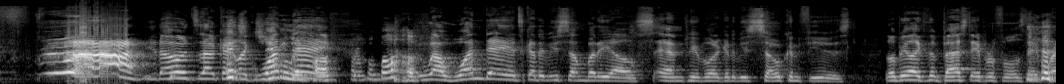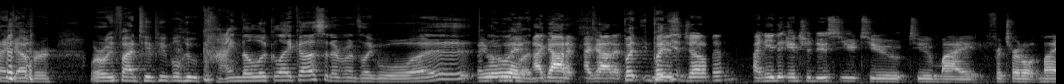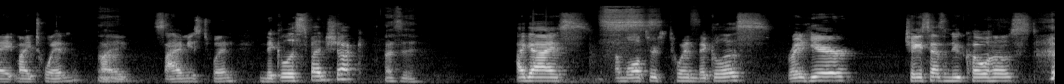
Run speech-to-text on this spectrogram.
You know, it's that kind of like one day. from above. Well, one day it's gonna be somebody else, and people are gonna be so confused. It'll be like the best April Fool's Day prank ever, where we find two people who kind of look like us, and everyone's like, "What?" Wait, wait, wait! I got it. I got it. But- but ladies you- and gentlemen, I need to introduce you to to my fraternal, my my twin, my Uh-huh. Siamese twin, Nicholas Fenchuk. I see. Hi guys, I'm Walter's twin, Nicholas. Right here, Chase has a new co-host.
